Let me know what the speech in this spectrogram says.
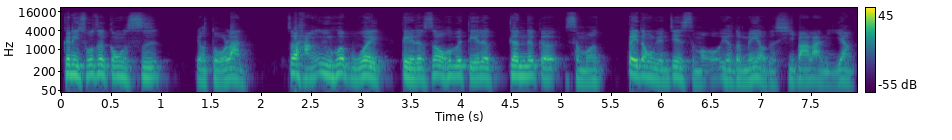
跟你说这公司有多烂，这航运会不会跌的时候会不会跌的跟那个什么被动元件什么有的没有的稀巴烂一样，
